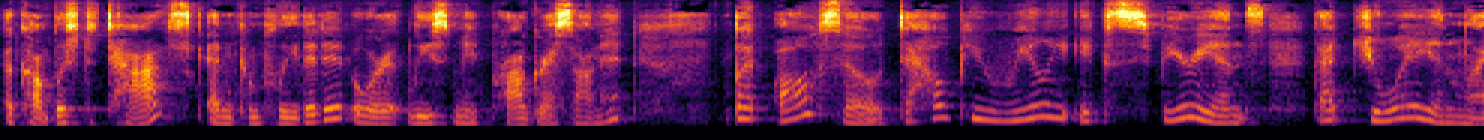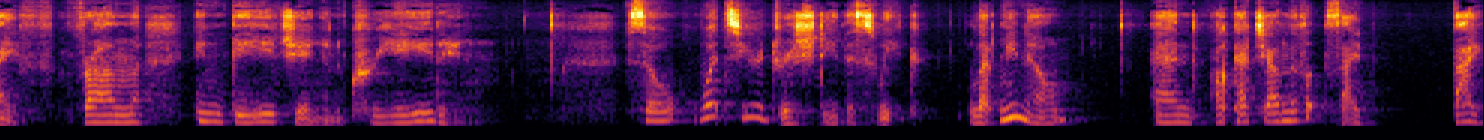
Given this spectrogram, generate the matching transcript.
accomplished a task and completed it, or at least made progress on it, but also to help you really experience that joy in life from engaging and creating. So, what's your drishti this week? Let me know, and I'll catch you on the flip side. Bye.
